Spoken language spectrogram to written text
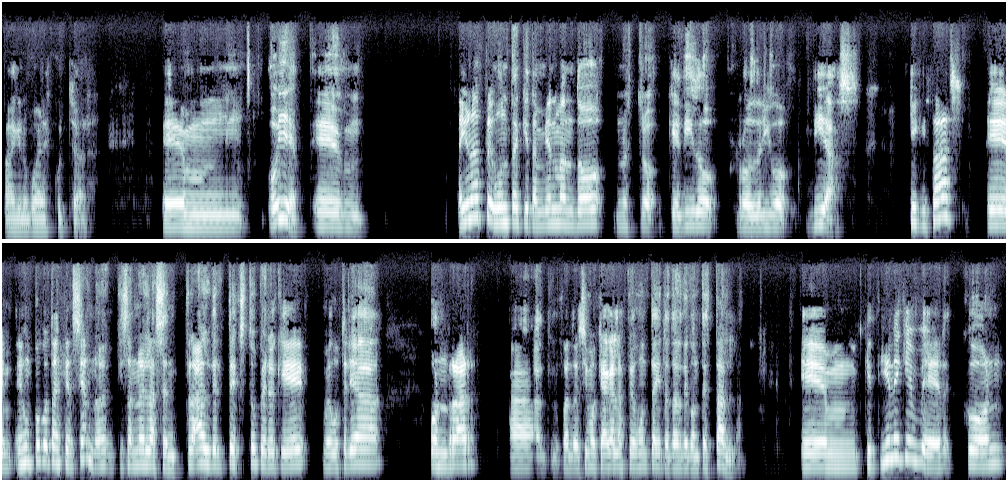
para que lo puedan escuchar. Em, oye, eh, hay una pregunta que también mandó nuestro querido Rodrigo días, que quizás eh, es un poco tangencial, ¿no? quizás no es la central del texto, pero que me gustaría honrar cuando decimos que hagan las preguntas y tratar de contestarlas. Em, que tiene que ver con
